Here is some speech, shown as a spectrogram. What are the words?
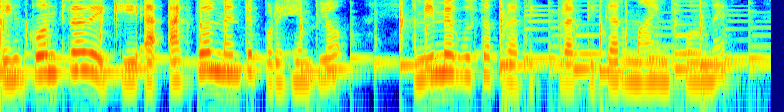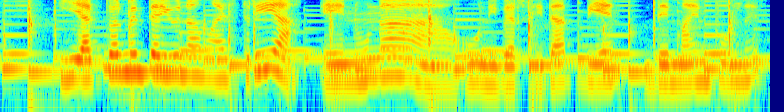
En contra de que actualmente, por ejemplo, a mí me gusta practicar mindfulness y actualmente hay una maestría en una universidad bien de mindfulness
